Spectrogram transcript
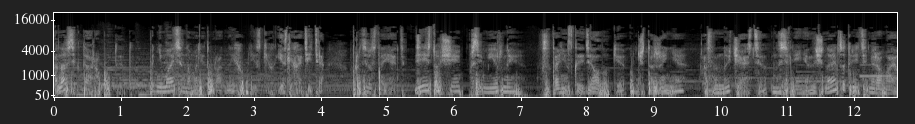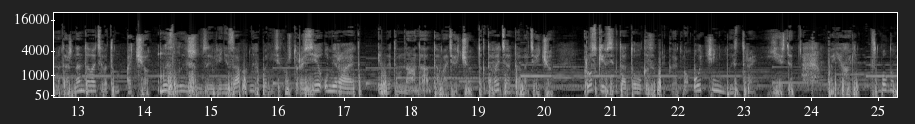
Она всегда работает. Поднимайте на молитву родных, близких, если хотите противостоять действующей всемирной сатанинской идеологии уничтожения основной части населения. Начинается Третья мировая. Мы должны отдавать в этом отчет. Мы слышим заявления западных политиков, что Россия умирает, и в этом надо отдавать отчет. Так давайте отдавать отчет. Русские всегда долго запрягают, но очень быстро ездят. Поехали. С Богом!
